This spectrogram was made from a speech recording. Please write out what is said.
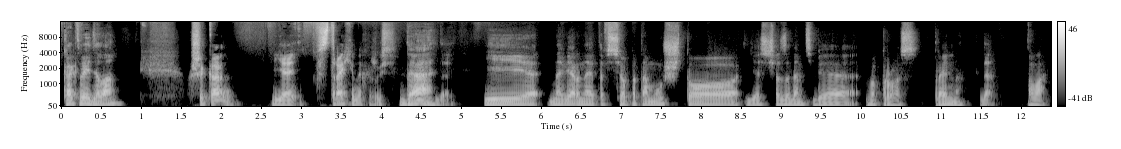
Как твои дела? Шикарно. Я в страхе нахожусь. Да. Да. И, наверное, это все потому, что я сейчас задам тебе вопрос. Правильно? Да. Ну ладно.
